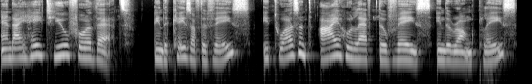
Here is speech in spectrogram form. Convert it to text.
and I hate you for that. In the case of the vase, it wasn't I who left the vase in the wrong place.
